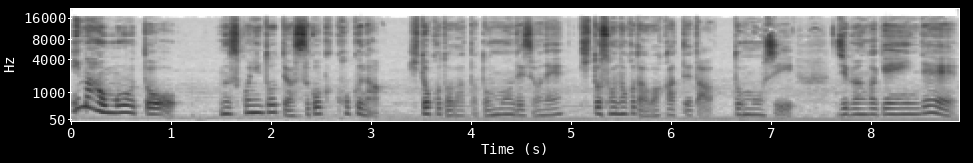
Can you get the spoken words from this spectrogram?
今思うと息子にとってはすごく酷な一言だったと思うんですよねきっとそんなことは分かってたと思うし自分が原因で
